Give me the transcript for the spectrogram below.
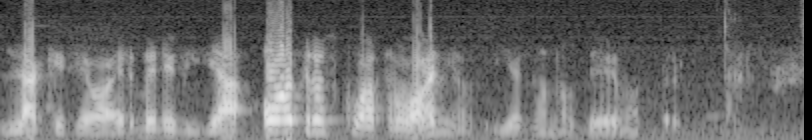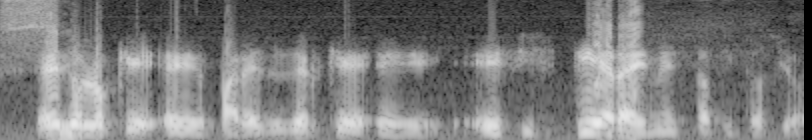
la que se va a ver beneficiada otros cuatro años, y eso nos debemos preguntar. Eso es lo que parece ser que existiera en esta situación,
